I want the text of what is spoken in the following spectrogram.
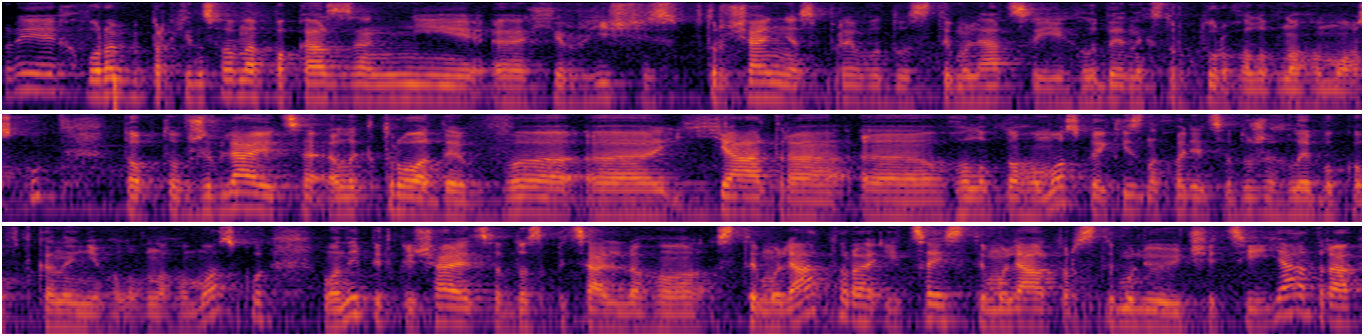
При хворобі Паркінсона показані е, хірургічні втручання з приводу стимуляції глибинних структур головного мозку, тобто вживляються електроди в е, ядра е, головного мозку, які знаходяться дуже глибоко в тканині головного мозку. Вони підключаються до спеціального стимулятора, і цей стимулятор, стимулюючи ці ядра,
